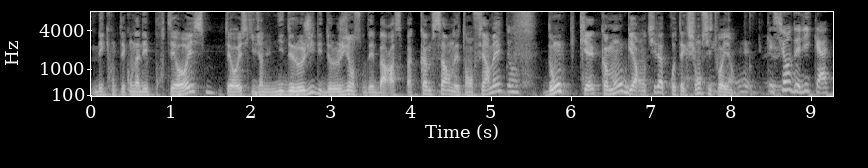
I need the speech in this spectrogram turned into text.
mais qui ont été condamnés pour terrorisme, terrorisme qui vient d'une idéologie. L'idéologie, on ne s'en débarrasse pas comme ça en étant enfermé. Donc, comment on garantit la protection aux citoyens euh, Question délicate.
